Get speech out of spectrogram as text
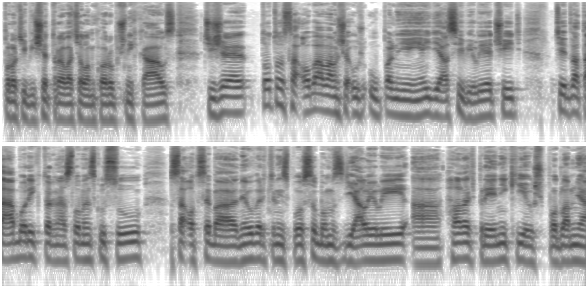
proti vyšetrovateľom korupčných kauz. Čiže toto sa obávam, že už úplne nejde asi vyliečiť. Tie dva tábory, ktoré na Slovensku sú, sa od seba neuveriteľným spôsobom vzdialili a hľadať prieniky je už podľa mňa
